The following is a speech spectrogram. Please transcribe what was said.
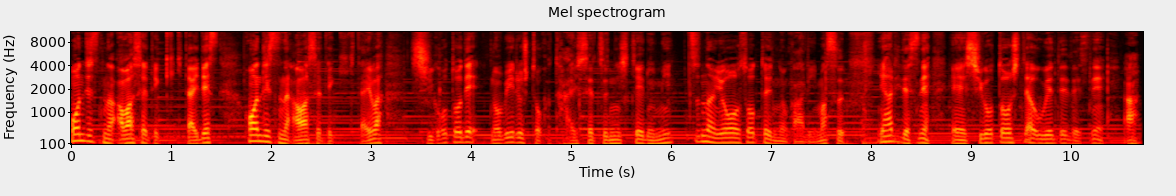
本日の合わせて聞きたいです。本日の合わせて聞きたいは、仕事で伸びる人が大切にしている3つの要素というのがあります。やはりですね、えー、仕事をした上でですね、あ、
